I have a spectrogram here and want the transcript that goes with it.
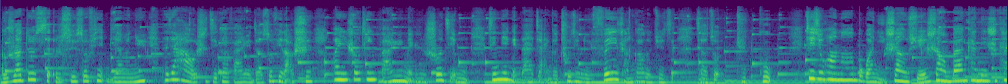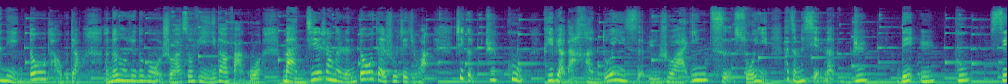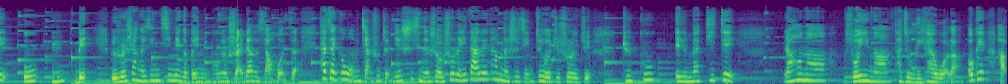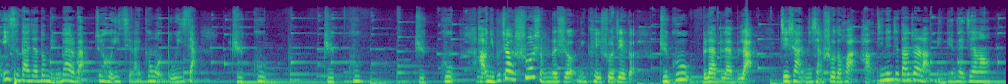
Bonjour à tous, je suis Sophie. Bienvenue. 大家好，我是极客法语的 Sophie 老师，欢迎收听法语每日说节目。今天给大家讲一个出镜率非常高的句子，叫做 “du coup”。这句话呢，不管你上学、上班、看电视、看电影，都逃不掉。很多同学都跟我说啊，Sophie 一到法国，满街上的人都在说这句话。这个 “du coup” 可以表达很多意思，比如说啊，因此、所以，它怎么写呢？du de u gu。C U U B，比如说上个星期那个被女朋友甩掉的小伙子，他在跟我们讲述整件事情的时候，说了一大堆他们的事情，最后只说了句 Du coup il m'a quitté，然后呢，所以呢，他就离开我了。OK，好，意思大家都明白了吧？最后一起来跟我读一下，du gu du gu du gu。好，你不知道说什么的时候，你可以说这个 Du coup，不啦记。上你想说的话，好，今天就到这儿了，明天再见喽。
